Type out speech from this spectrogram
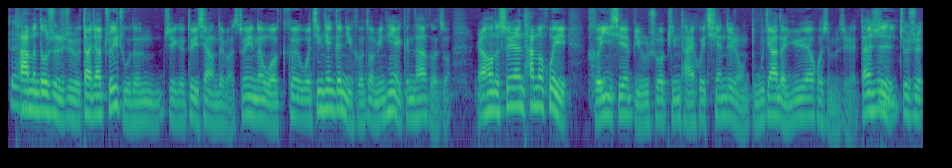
他们都是就是大家追逐的这个对象，对吧？所以呢，我跟我今天跟你合作，明天也跟他合作。然后呢，虽然他们会和一些比如说平台会签这种独家的约或什么之类，但是嗯就是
